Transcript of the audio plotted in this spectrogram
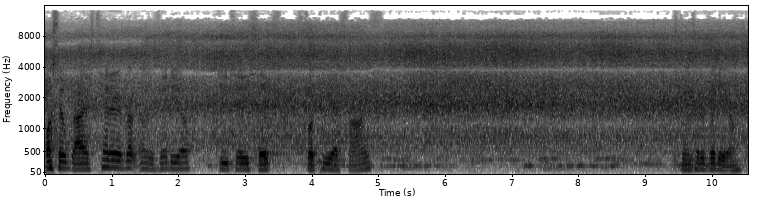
What's up guys, Taylor back on the video, GTA 6 for PS5. Let's get into the video.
